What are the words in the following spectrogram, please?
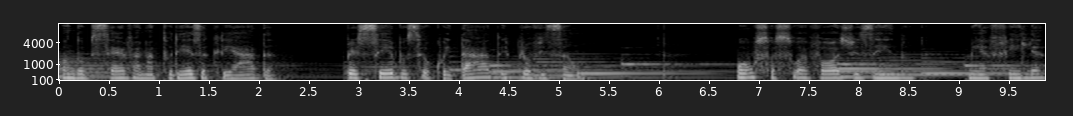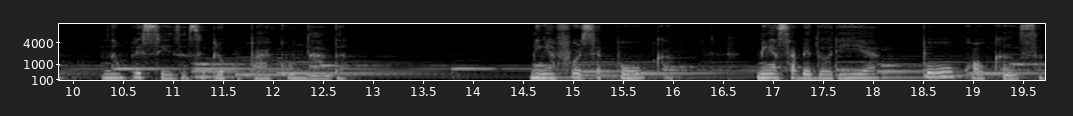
Quando observo a natureza criada, percebo o seu cuidado e provisão Ouço a sua voz dizendo: Minha filha, não precisa se preocupar com nada. Minha força é pouca, minha sabedoria pouco alcança.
